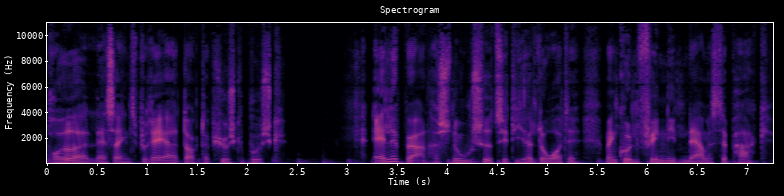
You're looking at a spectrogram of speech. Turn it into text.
prøvet at lade sig inspirere af Dr. Pjuskepusk. Alle børn har snuset til de her lorte, man kunne finde i den nærmeste park.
